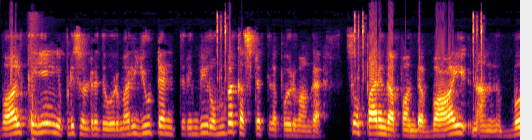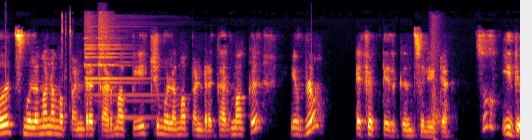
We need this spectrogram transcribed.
வாழ்க்கையே எப்படி சொல்றது? ஒரு மாதிரி யூ டர்ன் திரும்பி ரொம்ப கஷ்டத்துல போயிடுவாங்க. சோ பாருங்க அப்ப அந்த வாய் அந்த வேர்ட்ஸ் மூலமா நம்ம பண்ற கர்மா பேச்சு மூலமா பண்ற கர்மாக்கு எவ்வளோ எஃபெக்ட் இருக்குன்னு சொல்லிட்டு. சோ இது.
